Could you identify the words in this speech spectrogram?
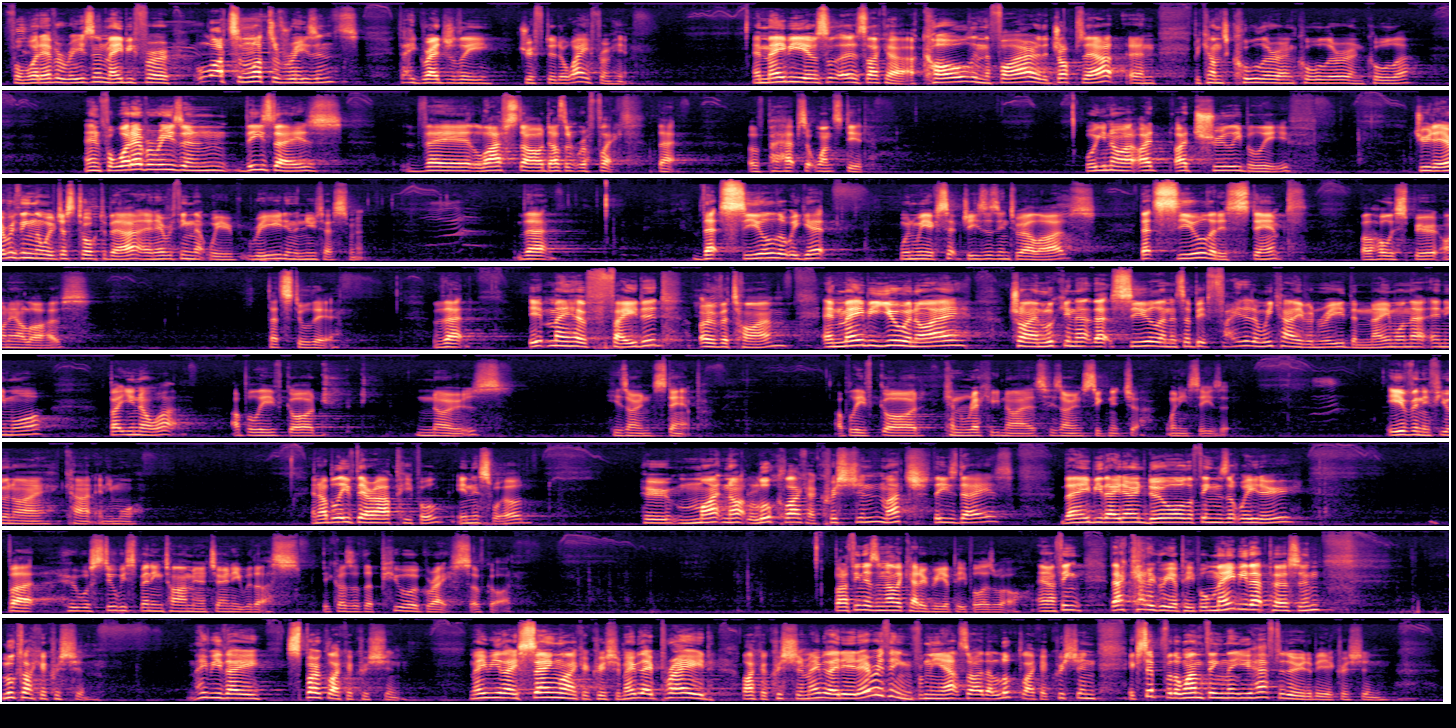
for whatever reason, maybe for lots and lots of reasons, they gradually drifted away from Him. And maybe it was, it was like a, a coal in the fire that drops out and becomes cooler and cooler and cooler. And for whatever reason, these days, their lifestyle doesn't reflect that of perhaps it once did. Well, you know, I, I, I truly believe due to everything that we've just talked about and everything that we read in the New Testament, that that seal that we get when we accept Jesus into our lives, that seal that is stamped by the Holy Spirit on our lives, that's still there. That it may have faded over time, and maybe you and I try and looking at that seal and it's a bit faded and we can't even read the name on that anymore. But you know what? I believe God knows his own stamp. I believe God can recognize his own signature when he sees it, even if you and I can't anymore. And I believe there are people in this world who might not look like a Christian much these days. Maybe they don't do all the things that we do, but who will still be spending time in eternity with us because of the pure grace of God. But I think there's another category of people as well. And I think that category of people, maybe that person looked like a Christian. Maybe they spoke like a Christian. Maybe they sang like a Christian. Maybe they prayed like a Christian. Maybe they did everything from the outside that looked like a Christian, except for the one thing that you have to do to be a Christian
